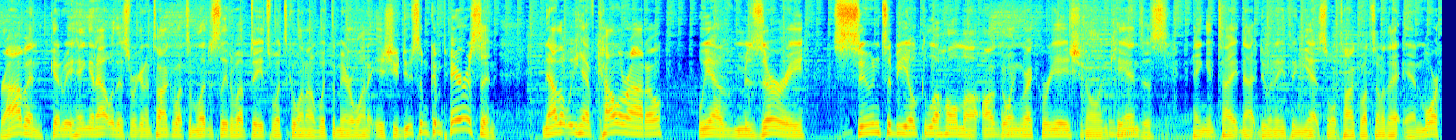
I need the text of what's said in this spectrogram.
Robin, going to be hanging out with us. We're going to talk about some legislative updates, what's going on with the marijuana issue, do some comparison. Now that we have Colorado, we have Missouri, soon to be Oklahoma, all going recreational, and mm-hmm. Kansas hanging tight, not doing anything yet. So we'll talk about some of that and more.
